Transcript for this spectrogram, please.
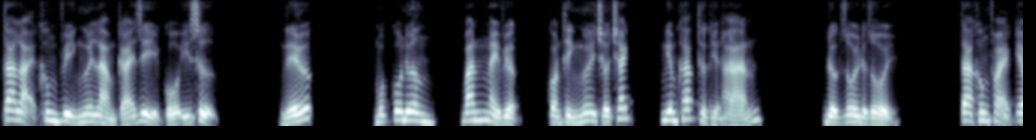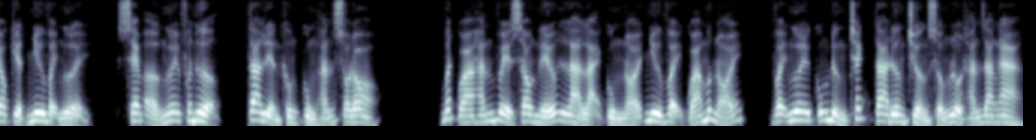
ta lại không vì ngươi làm cái gì cố ý sự. Nếu một cô đương, ban ngày việc, còn thỉnh ngươi chớ trách, nghiêm khắc thực hiện hắn. Được rồi được rồi, ta không phải keo kiệt như vậy người, xem ở ngươi phân thượng, ta liền không cùng hắn so đo. Bất quá hắn về sau nếu là lại cùng nói như vậy quá mức nói, vậy ngươi cũng đừng trách ta đương trường sống lột hắn ra nga.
